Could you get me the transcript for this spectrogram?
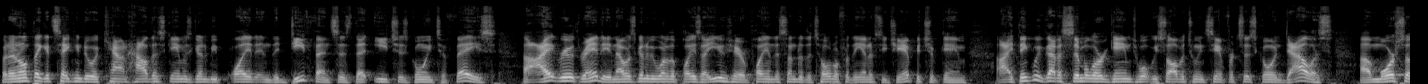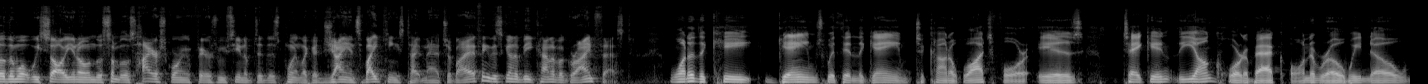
But I don't think it's taking into account how this game is going to be played and the defenses that each is going to face. Uh, I agree with Randy, and that was going to be one of the plays I used here, playing this under the total for the NFC Championship game. I think we've got a similar game to what we saw between San Francisco and Dallas, uh, more so than what we saw, you know, in those, some of those higher scoring affairs we've seen up to this point, like a Giants Vikings type matchup. I think this is going to be kind of a grind fest. One of the key games within the game to kind of watch for is taking the young quarterback on the road. We know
